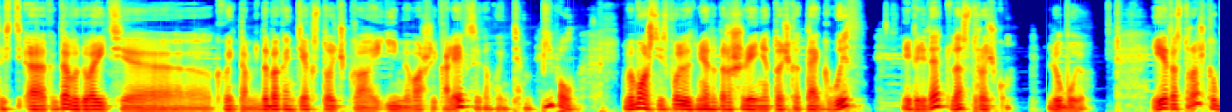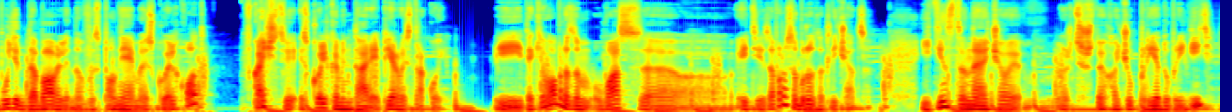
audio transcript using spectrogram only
То есть, э, когда вы говорите э, какой-нибудь там dbcontext. имя вашей коллекции, там какой-нибудь там people, вы можете использовать метод расширения .tagWith и передать туда строчку, любую. И эта строчка будет добавлена в исполняемый SQL код в качестве SQL комментария первой строкой. И таким образом у вас э, эти запросы будут отличаться. Единственное, что, что я хочу предупредить,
